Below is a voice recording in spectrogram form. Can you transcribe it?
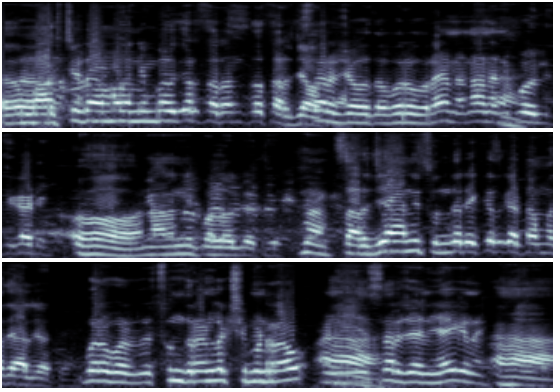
मागच्या टायमाला निंबाळकर सरांचा सर्जा. सरजा होता बरोबर आहे ना? नानाने पळवली गाडी. हो नानांनी पळवली. होती. सर्जा आणि सुंदर एकच गटामध्ये आले होते. बरोबर सुंदर आणि लक्ष्मणराव. आणि सरजानी आहे की नाही? हा.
